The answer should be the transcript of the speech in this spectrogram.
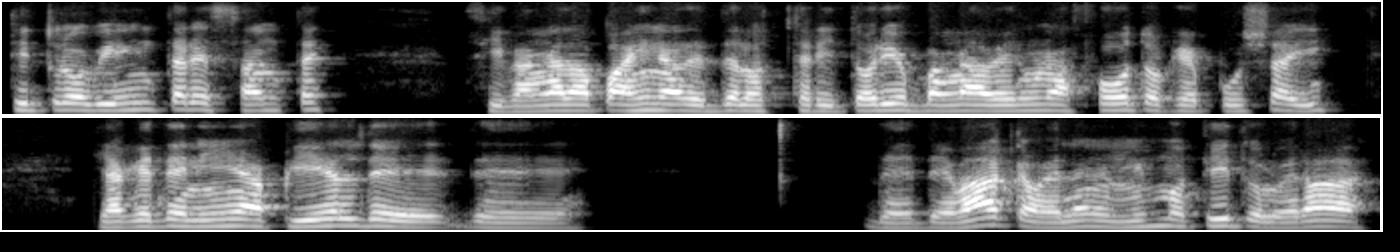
título bien interesante. Si van a la página desde los territorios, van a ver una foto que puse ahí, ya que tenía piel de, de, de, vaca, ¿verdad? En el mismo título. Era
